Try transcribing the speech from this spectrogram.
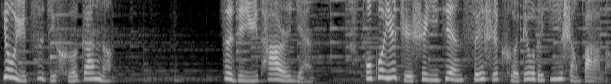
又与自己何干呢？自己于他而言，不过也只是一件随时可丢的衣裳罢了。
